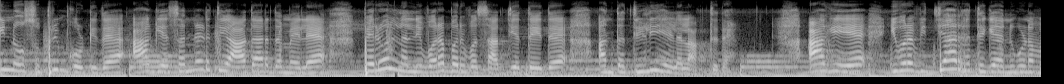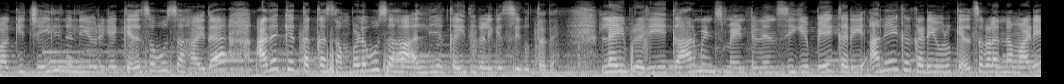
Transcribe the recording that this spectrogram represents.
ಇನ್ನು ಸುಪ್ರೀಂ ಕೋರ್ಟ್ ಇದೆ. ಹಾಗೆ ಸನ್ನಡತೆಯ ಆಧಾರದ ಮೇಲೆ ಪೆರೋಲ್ನಲ್ಲಿ ಹೊರಬರುವ ಸಾಧ್ಯತೆ ಇದೆ ಅಂತ ತಿಳಿ ಹೇಳಲಾಗ್ತಿದೆ. ಹಾಗೆಯೇ ಇವರ ವಿದ್ಯಾರ್ಹತೆಗೆ ಅನುಗುಣವಾಗಿ ಜೈಲಿನಲ್ಲಿ ಇವರಿಗೆ ಕೆಲಸವೂ ಸಹ ಇದೆ. ಅದಕ್ಕೆ ತಕ್ಕ ಸಂಬಳವೂ ಸಹ ಅಲ್ಲಿಯ ಕೈದಿಗಳಿಗೆ ಸಿಗುತ್ತದೆ. ಲೈಬ್ರರಿ, ಗಾರ್ಮೆಂಟ್ಸ್ ಮೇಂಟೆನೆನ್ಸ್ ಹೀಗೆ ಬೇಕರಿ ಅನೇಕ ಕಡೆ ಇವರು ಕೆಲಸಗಳನ್ನು ಮಾಡಿ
